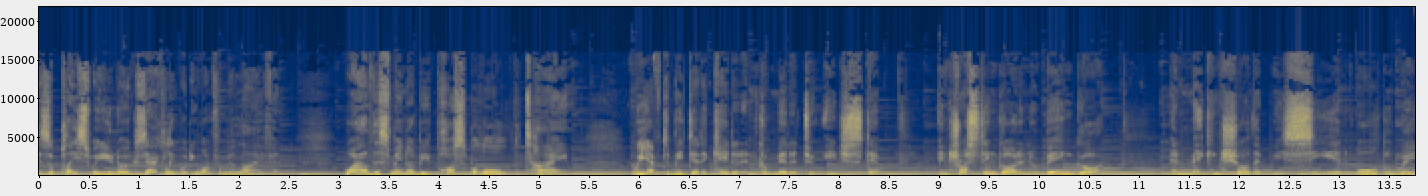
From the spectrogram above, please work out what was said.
is a place where you know exactly what you want from your life. And while this may not be possible all the time, we have to be dedicated and committed to each step in trusting God and obeying God and making sure that we see it all the way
